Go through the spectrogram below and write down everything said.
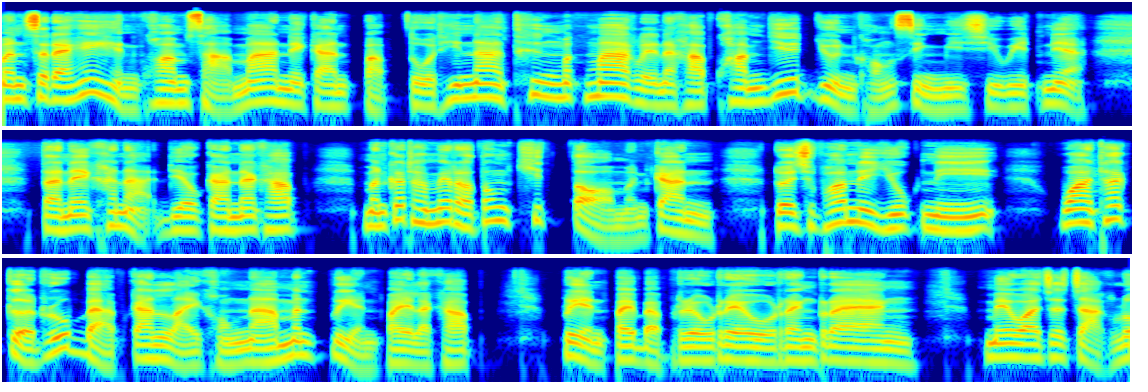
มันแสดงให้เห็นความสามารถในการปรับตัวที่น่าทึ่งมากๆเลยนะครับ ความยืดหยุ่นของสิ่งมีชีวิตเนี่ย แต่ในขณะเดียวกันนะครับ มันก็ทำให้เราต้องคิดต่อเหมือนกัน โดยเฉพาะในยุคนี้ว่าถ้าเกิดรูปแบบการไหลของน้ำมันเปลี่ยนไปล่ะครับ เปลี่ยนไปแบบเร็วๆ แรงๆ ไม่ว่าจะจากโล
